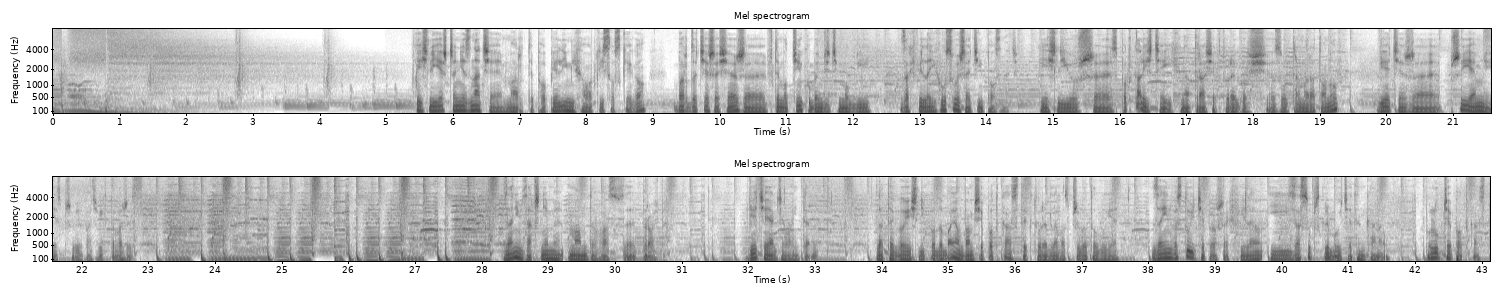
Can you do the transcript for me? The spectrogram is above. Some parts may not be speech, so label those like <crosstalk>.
Jeśli jeszcze nie znacie Marty Popiel i Michała Klisowskiego, bardzo cieszę się, że w tym odcinku będziecie mogli za chwilę ich usłyszeć i poznać. Jeśli już e, spotkaliście ich na trasie któregoś z ultramaratonów, wiecie, że przyjemnie jest przybywać w ich towarzystwie. Zanim zaczniemy, mam do Was e, prośbę. Wiecie, jak działa internet. Dlatego, jeśli podobają Wam się podcasty, które dla Was przygotowuję, zainwestujcie proszę chwilę i zasubskrybujcie ten kanał. Polubcie podcast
